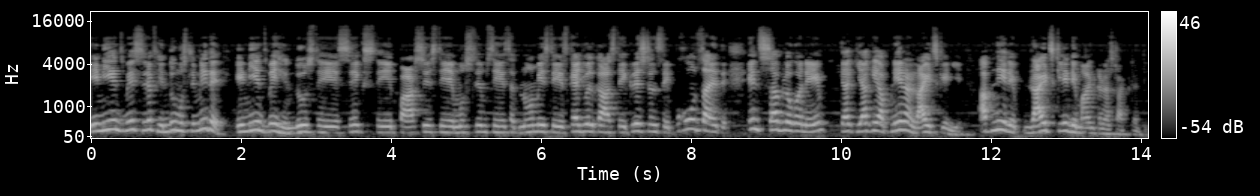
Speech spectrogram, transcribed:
इंडियंस में सिर्फ़ हिंदू, मुस्लिम नहीं थे। इंडियंस में हिंदूज थे सिख्स थे पारसीस थे मुस्लिम थे सतनोमिस थे स्केजुअल कास्ट थे क्रिश्चन थे, बहुत सारे थे। इन सब लोगों ने क्या किया कि अपने राइट्स के लिए, अपने राइट्स के लिए डिमांड करना स्टार्ट कर दी।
